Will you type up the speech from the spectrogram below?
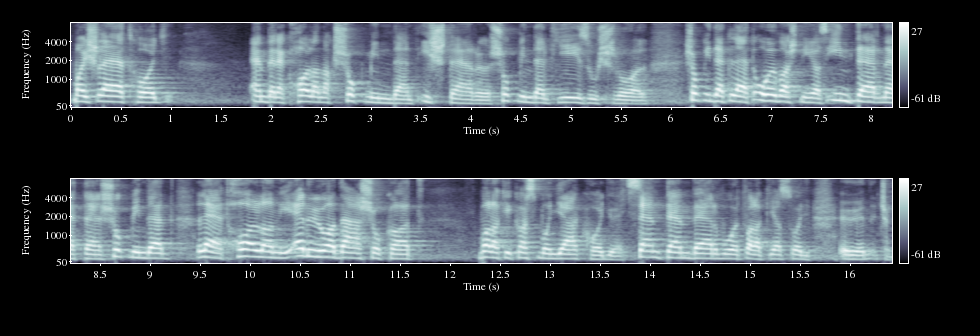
Ma is lehet, hogy emberek hallanak sok mindent Istenről, sok mindent Jézusról, sok mindent lehet olvasni az interneten, sok mindent lehet hallani, előadásokat, Valakik azt mondják, hogy ő egy szent ember volt, valaki azt, hogy ő csak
